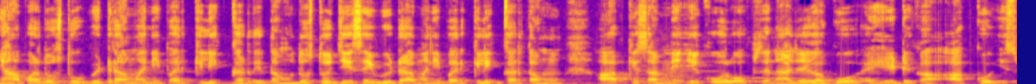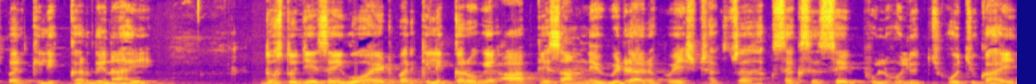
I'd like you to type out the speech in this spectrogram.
यहाँ पर दोस्तों विड्रा मनी पर क्लिक कर देता हूँ। दोस्तों, जैसे ही विड्रा मनी पर क्लिक करता हूँ, आपके सामने एक और ऑप्शन आ जाएगा गो अहेड का। आपको इस पर क्लिक कर देना है। दोस्तों, जैसे ही गो हेड पर क्लिक करोगे, आपके सामने विड्रा रिक्वेस्ट सक्सेसफुल हो चुका है,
